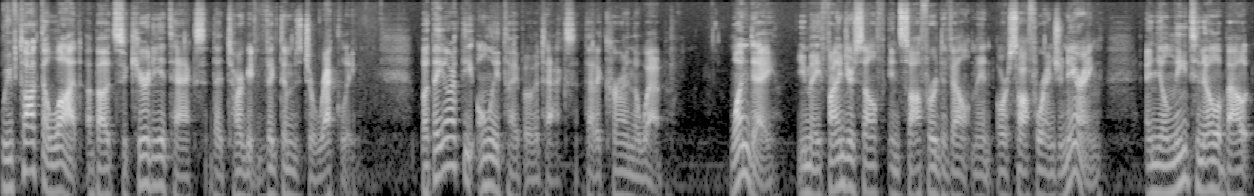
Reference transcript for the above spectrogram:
We've talked a lot about security attacks that target victims directly, but they aren't the only type of attacks that occur in the web. One day, you may find yourself in software development or software engineering, and you'll need to know about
